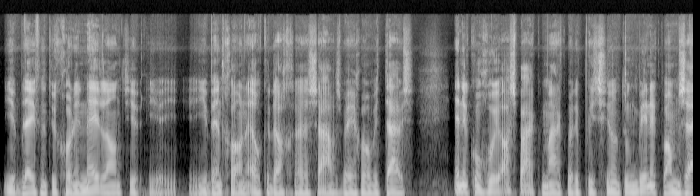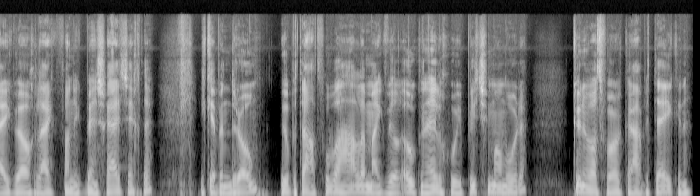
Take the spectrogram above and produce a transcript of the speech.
je bleef natuurlijk gewoon in Nederland. Je, je, je bent gewoon elke dag, s s'avonds ben je gewoon weer thuis. En ik kon goede afspraken maken bij de politie. Want toen ik binnenkwam, zei ik wel gelijk van ik ben scheidsrechter. Ik heb een droom, ik wil betaald voetbal halen, maar ik wil ook een hele goede politieman worden. Kunnen wat voor elkaar betekenen.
